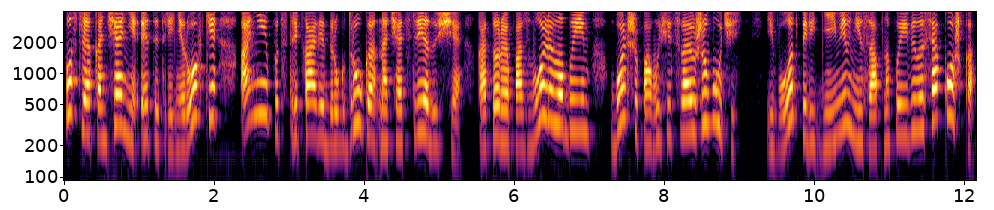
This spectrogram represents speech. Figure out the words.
После окончания этой тренировки они подстрекали друг друга начать следующее, которое позволило бы им больше повысить свою живучесть. И вот перед ними внезапно появилось окошко,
